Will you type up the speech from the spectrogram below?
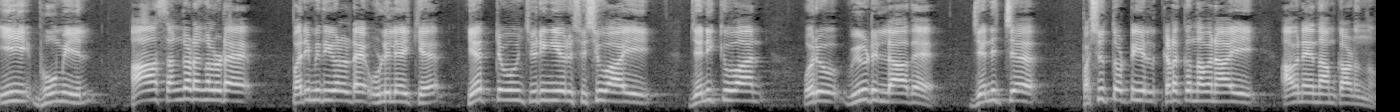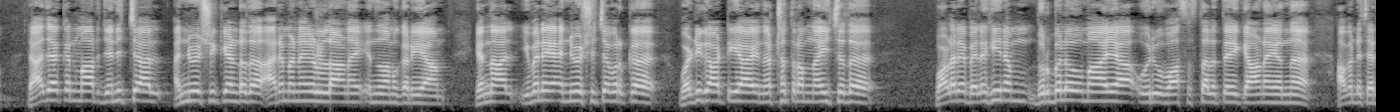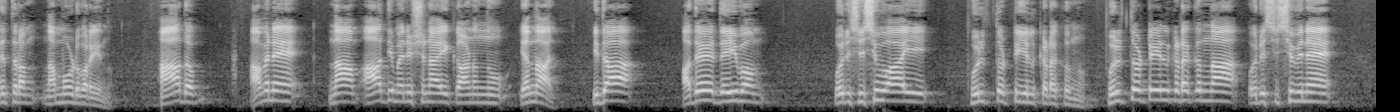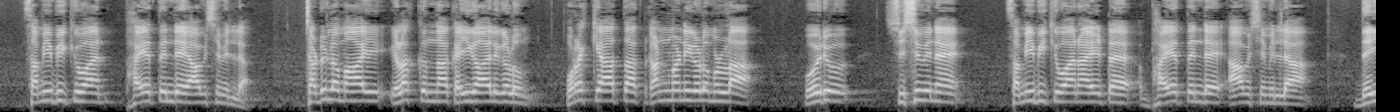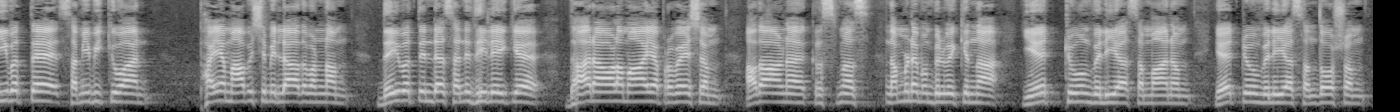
ഈ ഭൂമിയിൽ ആ സങ്കടങ്ങളുടെ പരിമിതികളുടെ ഉള്ളിലേക്ക് ഏറ്റവും ചുരുങ്ങിയൊരു ശിശുവായി ജനിക്കുവാൻ ഒരു വീടില്ലാതെ ജനിച്ച് പശുത്തൊട്ടിയിൽ കിടക്കുന്നവനായി അവനെ നാം കാണുന്നു. രാജാക്കന്മാർ ജനിച്ചാൽ അന്വേഷിക്കേണ്ടത് അരമനകളിലാണ് എന്ന് നമുക്കറിയാം. എന്നാൽ ഇവനെ അന്വേഷിച്ചവർക്ക് വഴികാട്ടിയായ നക്ഷത്രം നയിച്ചത് വളരെ ബലഹീനം ദുർബലവുമായ ഒരു വാസസ്ഥലത്തേക്കാണ് എന്ന് അവന്റെ ചരിത്രം നമ്മോട് പറയുന്നു. ആദം അവനെ നാം ആദ്യ മനുഷ്യനായി കാണുന്നു എന്നാൽ ഇതാ അതേ ദൈവം ഒരു ശിശുവായി പുൽത്തൊട്ടിയിൽ കിടക്കുന്നു. പുൽത്തൊട്ടിയിൽ കിടക്കുന്ന ഒരു ശിശുവിനെ സമീപിക്കുവാൻ ഭയത്തിന്റെ ആവശ്യമില്ല. ചടുലമായി ഇളക്കുന്ന കൈകാലുകളും ഉറയ്ക്കാത്ത കൺമണികളുമുള്ള ഒരു ശിശുവിനെ സമീപിക്കുവാനായിട്ട് ഭയത്തിന്റെ ആവശ്യമില്ല. ദൈവത്തെ സമീപിക്കുവാൻ ഭയം ആവശ്യമില്ലാതെ വണ്ണം ദൈവത്തിന്റെ സന്നിധിയിലേക്ക് ധാരാളമായ പ്രവേശം. അതാണ് ക്രിസ്മസ്. നമ്മുടെ മുമ്പിൽ വയ്ക്കുന്ന ഏറ്റവും വലിയ സമ്മാനം ഏറ്റവും വലിയ സന്തോഷം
